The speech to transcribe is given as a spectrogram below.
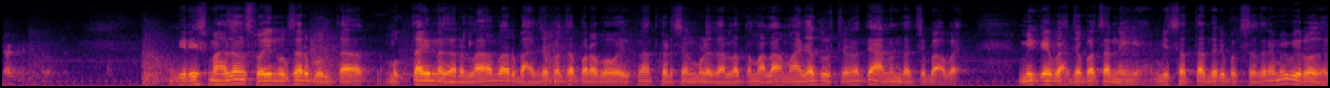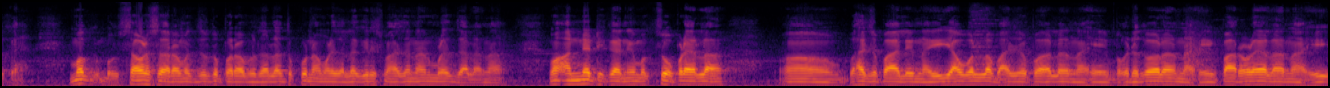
त्याकडे गिरीश महाजन सोयीनुसार बोलतात मुक्ताईनगरला बरं भाजपचा पराभव एकनाथ खडसेंमुळे झाला तर मला माझ्या दृष्टीनं ते आनंदाची बाब आहे. मी काही भाजपाचा नाही आहे. मी सत्ताधारी पक्षाचा नाही मी विरोधक आहे. मग भुसावळ शहरामध्ये जो पराभव झाला तो कोणामुळे झाला? गिरीश महाजनांमुळेच झाला ना. मग अन्य ठिकाणी मग चोपड्याला भाजप आले नाही यावलला भाजप आलं नाही भडगावला नाही पारोळ्याला नाही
